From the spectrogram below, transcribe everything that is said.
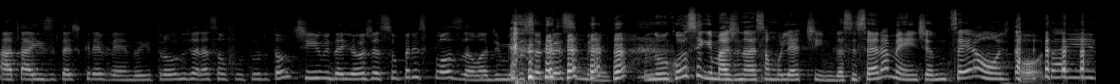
A Thaís está escrevendo, entrou no Geração Futuro tão tímida e hoje é super explosão. Admiro seu crescimento. Eu não consigo imaginar essa mulher tímida, sinceramente. Eu não sei aonde tá. Ô, Thaís.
